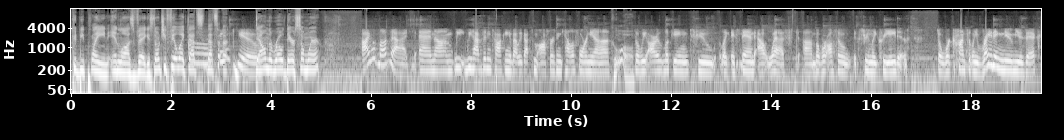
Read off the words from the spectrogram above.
could be playing in Las Vegas. Don't you feel like that's Oh, that's uh, down the road there somewhere? I would love that. And um, we, we have been talking about, we got some offers in California. Cool. So we are looking to like expand out west, um, but we're also extremely creative. So we're constantly writing new music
